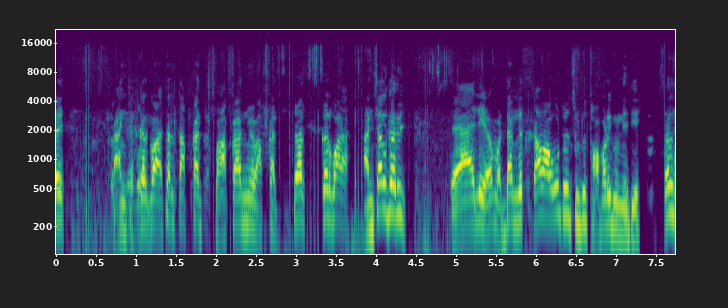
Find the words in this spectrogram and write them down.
ए सांग कर गोळा चल तापकान बापकान मी बापकान. चल कर गोळा. आणि चल घरी. आले हं, डंग कावा उठून सुटून थोपाड घेऊन येते. चल.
